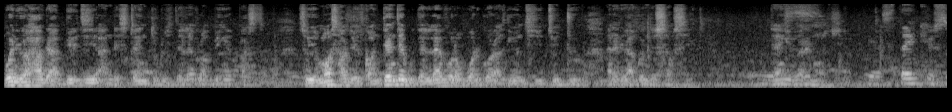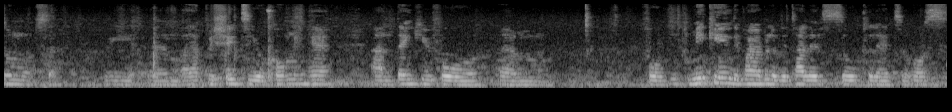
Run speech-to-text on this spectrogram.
when you have the ability and the strength to reach the level of being a pastor. So you must have to be contented with the level of what God has given to you to do, and then you are going to succeed. Thank you very much. Yes, thank you so much, sir. We, um, I appreciate your coming here, and thank you for um, for making the parable of the talents so clear to us.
